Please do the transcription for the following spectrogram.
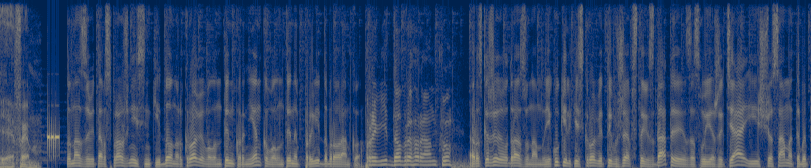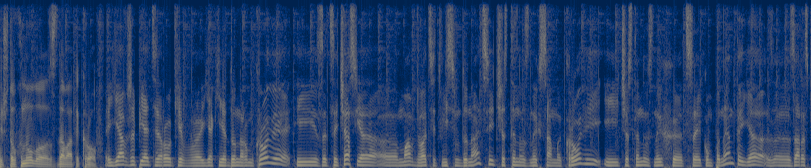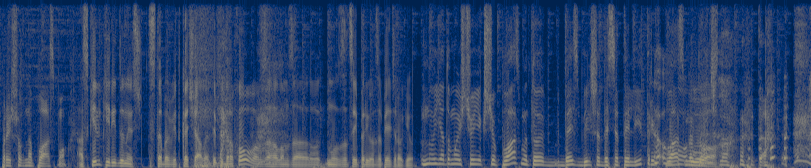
Армія ФМ. До нас завітав справжнісінький донор крові Валентин Корнієнко. Валентине, привіт, доброго ранку. Привіт, доброго ранку. Розкажи одразу нам, яку кількість крові ти вже встиг здати за своє життя, і що саме тебе підштовхнуло здавати кров? Я вже 5 років як є донором крові, і за цей час я е, мав 28 донацій. Частину з них саме крові, і частину з них е, це компоненти. Я е, зараз перейшов на плазму. А скільки рідини з тебе відкачали? Ти підраховував загалом за ну за цей період, за 5 років? Ну я думаю, що якщо плазми, то десь більше 10 літрів плазми Ого. точно.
